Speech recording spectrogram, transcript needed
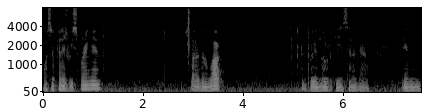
Once it finishes respringing slide down lock and put your notification center down. And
